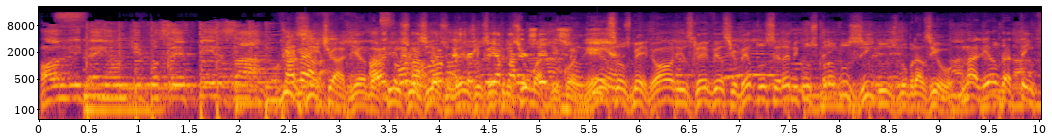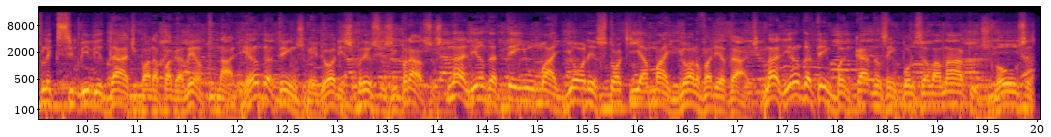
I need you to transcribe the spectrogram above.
Olhe bem onde você pisa. Visite a Alianda Pisos e Azulejos em Criciúma e conheça os melhores revestimentos cerâmicos produzidos no Brasil. Na Alianda tem flexibilidade para pagamento. Na Alianda tem os melhores preços e prazos. Na Alianda tem o maior estoque e a maior variedade. Na Alianda tem bancadas em porcelanatos, louças.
